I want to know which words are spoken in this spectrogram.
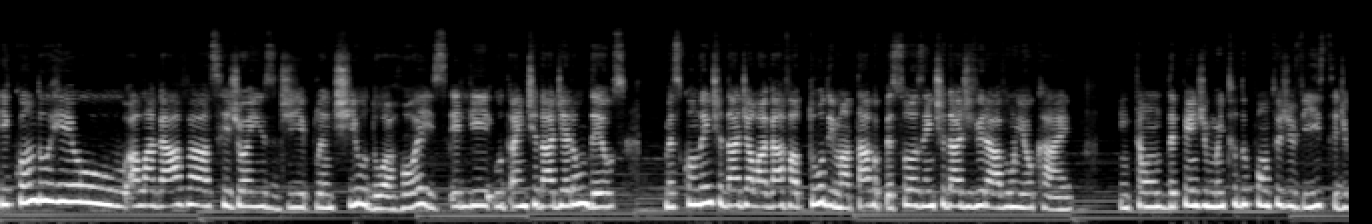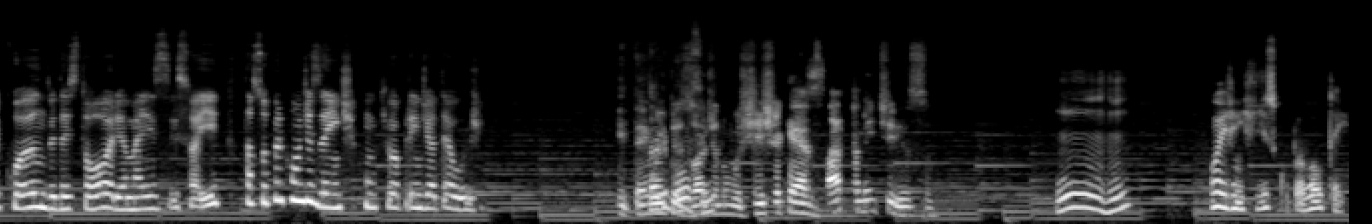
E quando o rio alagava as regiões de plantio do arroz, ele, a entidade era um deus. Mas quando a entidade alagava tudo e matava pessoas, a entidade virava um yokai. Então depende muito do ponto de vista, de quando e da história, mas isso aí tá super condizente com o que eu aprendi até hoje. E tem tá um episódio boa, no Muxixa que é exatamente isso. Uhum. Oi, gente, desculpa, eu voltei.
